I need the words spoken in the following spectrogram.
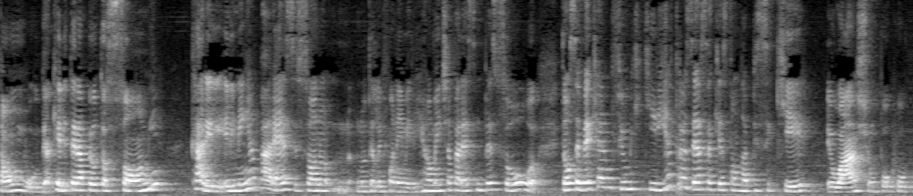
Então, aquele terapeuta some Cara, ele, ele nem aparece só no, no telefonema, ele realmente aparece em pessoa. Então você vê que era um filme que queria trazer essa questão da psique, eu acho, um pouco,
